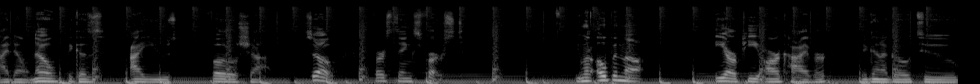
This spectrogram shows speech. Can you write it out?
I don't know because I use Photoshop. So, first things first, you want to open the ERP archiver. You're going to go to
